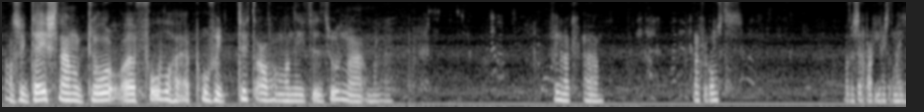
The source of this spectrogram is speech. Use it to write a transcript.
Als ik deze namelijk door, eh, vol heb, hoef ik dit allemaal niet te doen namelijk. Vriendelijk. ehm bedankt voor de komst. Wat is maar hier mee?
